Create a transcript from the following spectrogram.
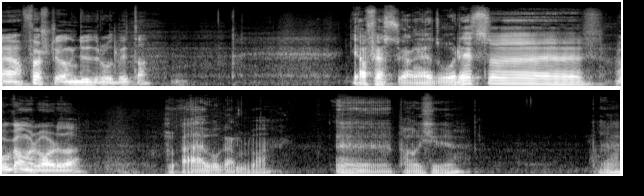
Ja, Første gang du dro dit, da? Ja, første gang jeg dro dit, så Hvor gammel var du da? Nei, hvor gammel var jeg? Uh, par og tjue? Ja.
